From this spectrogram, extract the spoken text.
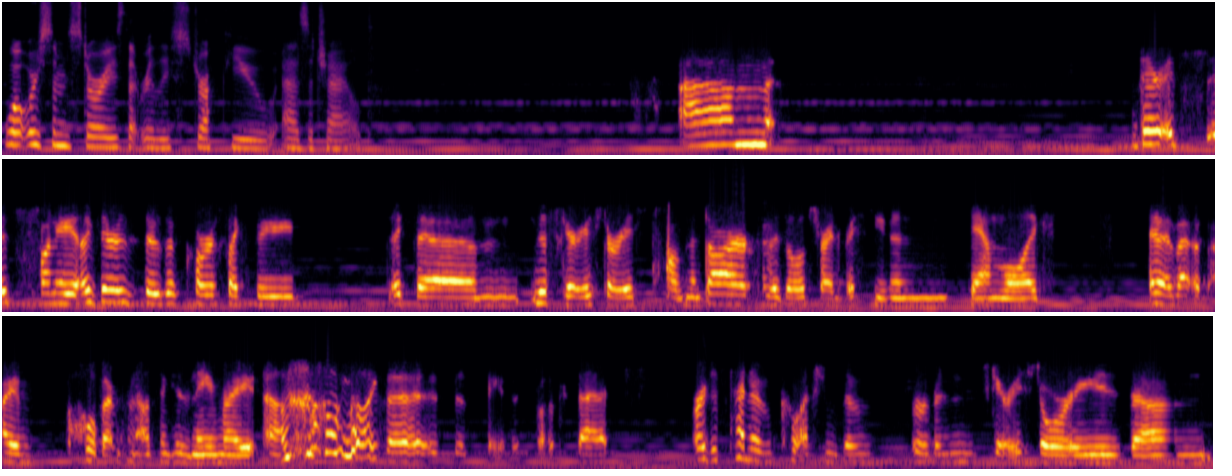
What were some stories that really struck you as a child? Um, there it's it's funny. Like there's there's of course like the like the um, the scary stories in the dark. It was illustrated by Stephen Samuel. Like I, I hope I'm pronouncing his name right. Um, but like the the famous books that are just kind of collections of urban scary stories. Um,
